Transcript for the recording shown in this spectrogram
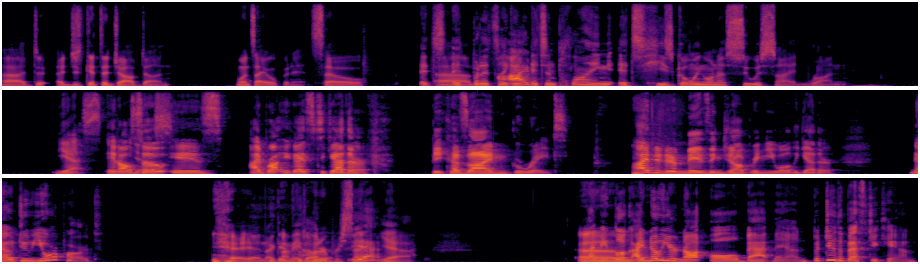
Uh, d- I just get the job done once I open it. So It's it, Um, but it's like I- it's implying it's he's going on a suicide run. Yes. It also Yes. is I brought you guys together because I'm great. I did an amazing job bringing you all together. Now do your part. Yeah, yeah, and I get I mean, hundred percent. Yeah. Yeah. I mean, look, Um, I know you're not all Batman, but do the best you can.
